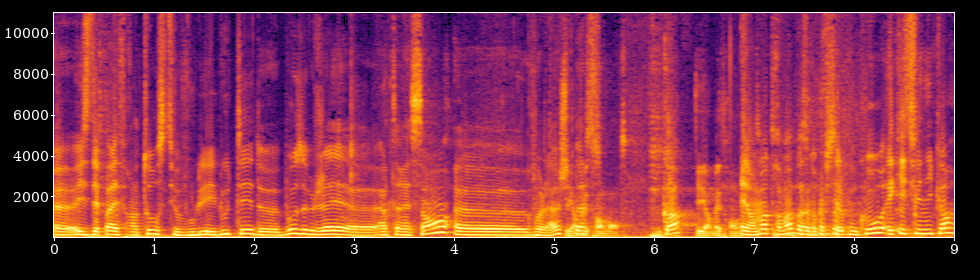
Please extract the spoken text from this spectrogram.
Euh, N'hésitez pas à faire un tour si vous voulez looter de beaux objets euh, intéressants. Euh, voilà, je sais Et en mettre en vente. Quoi Et en mettre en Et vente. en montre en parce qu'en plus il y a le concours et qui se finit quand?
